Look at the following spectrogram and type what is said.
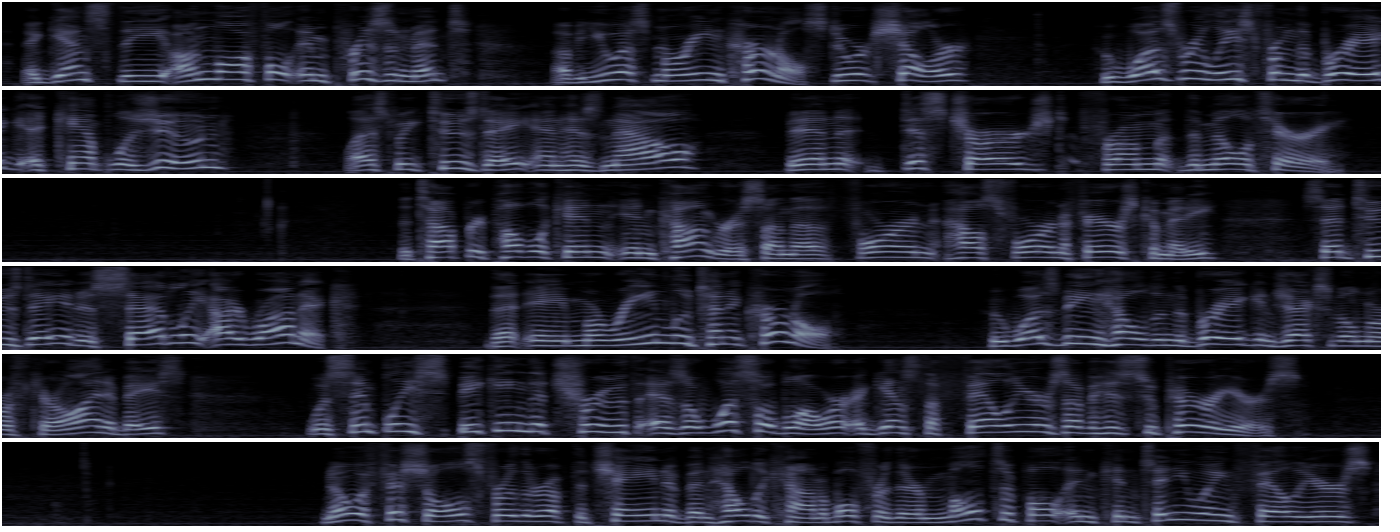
against the unlawful imprisonment of U.S. Marine Colonel, Stuart Scheller, who was released from the brig at Camp Lejeune last week Tuesday and has now been discharged from the military. The top Republican in Congress on the Foreign House Foreign Affairs Committee said Tuesday it is sadly ironic that a Marine lieutenant colonel who was being held in the brig in Jacksonville, North Carolina base was simply speaking the truth as a whistleblower against the failures of his superiors. No officials further up the chain have been held accountable for their multiple and continuing failures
